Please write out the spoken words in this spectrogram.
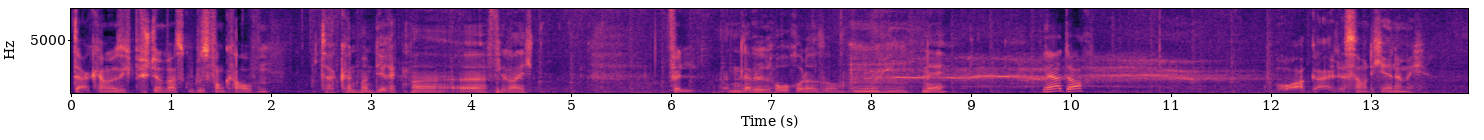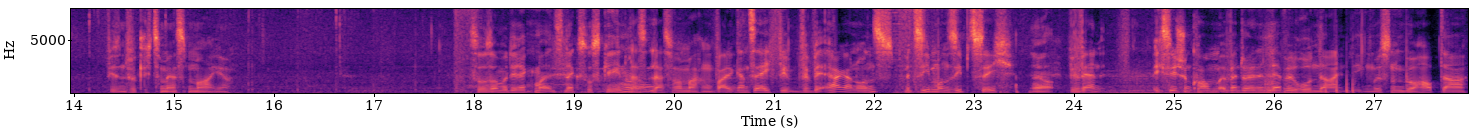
da kann man sich bestimmt was Gutes von kaufen. Da könnte man direkt mal äh, vielleicht ein Level hoch oder so. mhm. Nee? Ja, doch. Boah, geil, der Sound, ich erinnere mich. Wir sind wirklich zum ersten Mal hier. So, sollen wir direkt mal ins Nexus gehen? Lass, lass mal machen, weil ganz ehrlich, wir, wir, ärgern uns mit 77. Ja. Wir werden, ich sehe schon kommen, eventuell eine Levelrunde einlegen müssen, um überhaupt da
